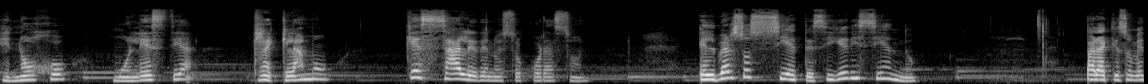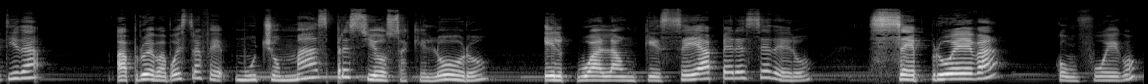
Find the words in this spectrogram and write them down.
enojo, molestia, reclamo. ¿Qué sale de nuestro corazón? El verso 7 sigue diciendo, para que sometida a prueba vuestra fe, mucho más preciosa que el oro, el cual aunque sea perecedero, se prueba con fuego,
